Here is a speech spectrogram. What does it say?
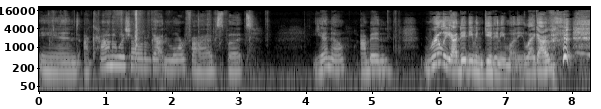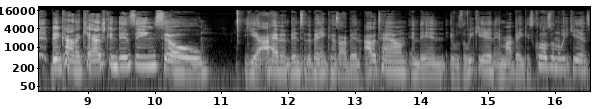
And I kind of wish I would have gotten more fives, but you know, I've been really, I didn't even get any money. Like I've been kind of cash condensing. So yeah, I haven't been to the bank because I've been out of town and then it was the weekend and my bank is closed on the weekends.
